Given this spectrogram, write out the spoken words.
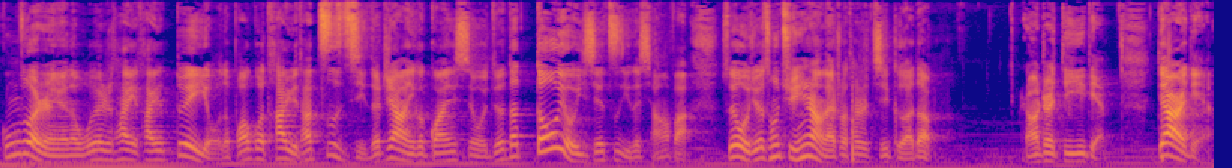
工作人员的，无论是他与他与队友的，包括他与他自己的这样一个关系，我觉得他都有一些自己的想法，所以我觉得从剧情上来说他是及格的。然后这是第一点，第二点。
